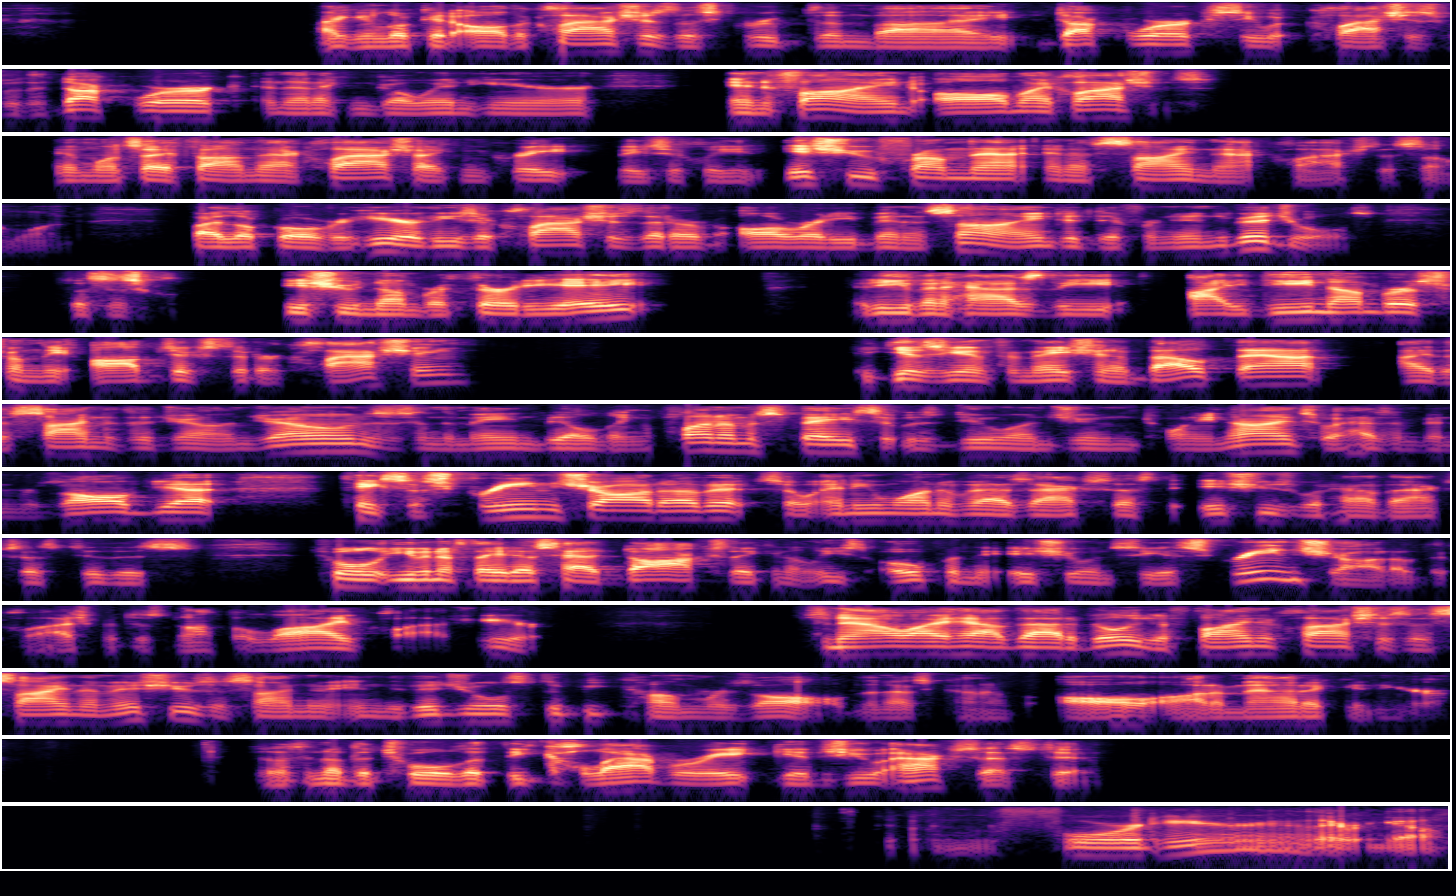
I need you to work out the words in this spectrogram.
I can look at all the clashes. Let's group them by ductwork, see what clashes with the ductwork, and then I can go in here and find all my clashes. And once I found that clash, I can create basically an issue from that and assign that clash to someone. If I look over here, these are clashes that have already been assigned to different individuals. So this is issue number 38. It even has the ID numbers from the objects that are clashing. It gives you information about that. I've assigned it to John Jones. It's in the main building plenum space. It was due on June 29, so it hasn't been resolved yet. Takes a screenshot of it, so anyone who has access to issues would have access to this tool, even if they just had docs, they can at least open the issue and see a screenshot of the clash, but just not the live clash here. So now I have that ability to find the clashes, assign them issues, assign them individuals to become resolved. And that's kind of all automatic in here. So that's another tool that the Collaborate gives you access to. Forward here, there we go.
